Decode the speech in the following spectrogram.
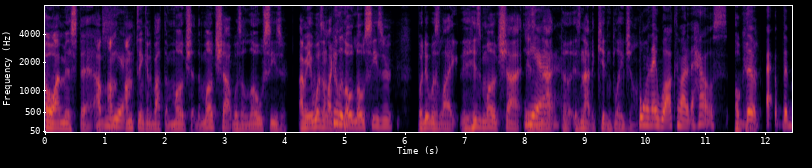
Oh, I missed that. I'm. I'm, I'm thinking about the mugshot. The mugshot was a low Caesar. I mean, it wasn't like He a was- low low Caesar, but it was like his mugshot is Yeah. not the is not the kid and play junk. But when they walked him out of the house, Okay. the the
